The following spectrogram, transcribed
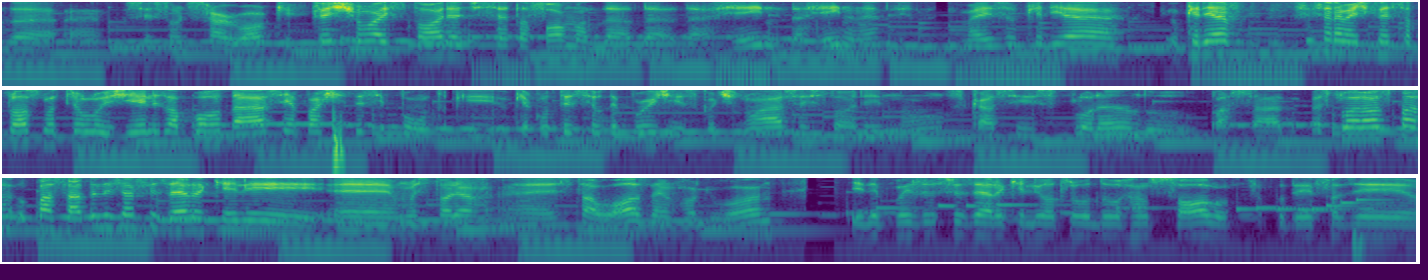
da a, sessão de Skywalker, fechou a história de certa forma da, da, da da Reine, né? Mas eu queria eu queria, sinceramente, que nessa próxima trilogia eles abordassem a partir desse ponto, que o que aconteceu depois disso, continuar essa história, e não ficasse explorando o passado. Pra explorar o passado, eles já fizeram aquele, é, uma história é, Star Wars, né, Rogue One, e depois eles fizeram aquele outro do Han Solo, para poder fazer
